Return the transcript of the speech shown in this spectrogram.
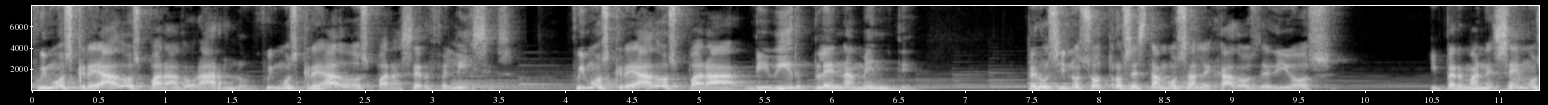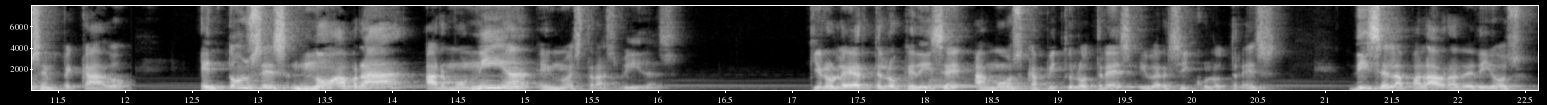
Fuimos creados para adorarlo, fuimos creados para ser felices, fuimos creados para vivir plenamente. Pero si nosotros estamos alejados de Dios y permanecemos en pecado, entonces no habrá armonía en nuestras vidas. Quiero leerte lo que dice Amós capítulo 3 y versículo 3. Dice la palabra de Dios,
